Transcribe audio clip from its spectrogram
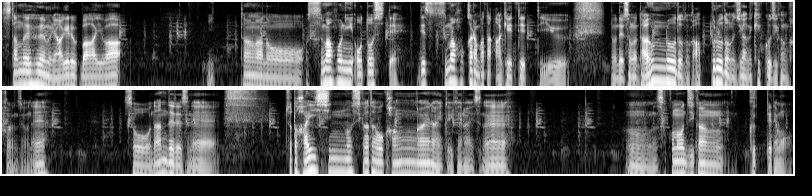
スタンド FM に上げる場合は、一旦あのスマホに落としてでスマホからまた上げてっていうのでそのダウンロードとかアップロードの時間で結構時間かかるんですよね。そうなんでですね。ちょっと配信の仕方を考えないといけないですね。うんそこの時間食ってでも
